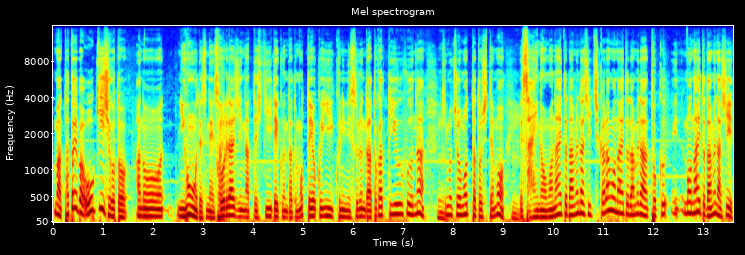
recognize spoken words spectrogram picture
まあ、例えば大きい仕事、あの日本をですね総理大臣になって率いていくんだと、もっとよくいい国にするんだとかっていう風な気持ちを持ったとしても、うん。才能もないとダメだし、力もないとダメだ、徳もないとダメだし、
